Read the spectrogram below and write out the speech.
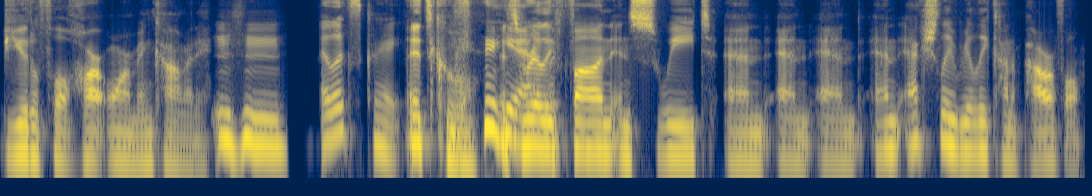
beautiful, heartwarming comedy. hmm It looks great. It's cool. It's Yeah, really looks fun and sweet and and and and actually really kind of powerful.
